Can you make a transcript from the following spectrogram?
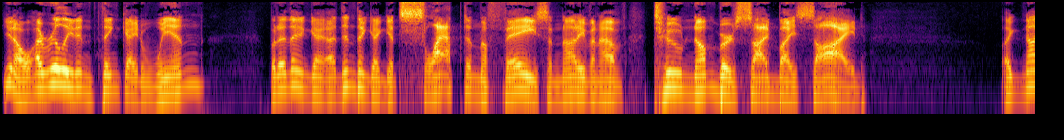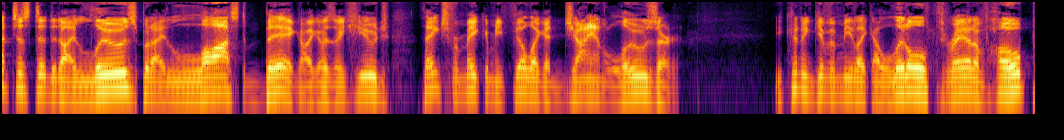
you know, I really didn't think I'd win, but I think I, I didn't think I'd get slapped in the face and not even have two numbers side by side. Like, not just did I lose, but I lost big. Like, it was a huge Thanks for making me feel like a giant loser. You couldn't have given me like a little thread of hope.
